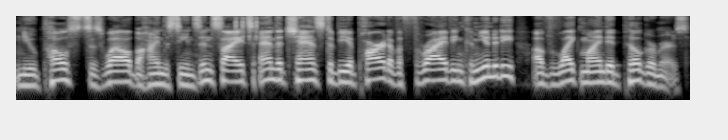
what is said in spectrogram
new posts as well, behind the scenes insights, and the chance to be a part of a thriving community of like minded pilgrimers.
